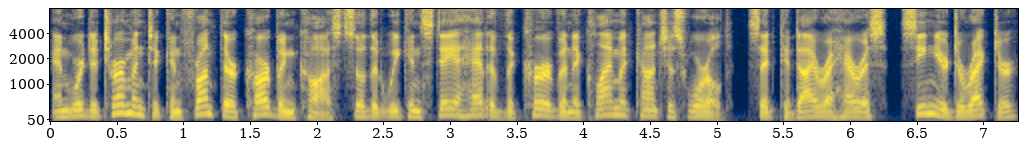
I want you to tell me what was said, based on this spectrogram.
and we're determined to confront their carbon cost so that we can stay ahead of the curve in a climate conscious world, said Kadira Harris, Senior Director,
